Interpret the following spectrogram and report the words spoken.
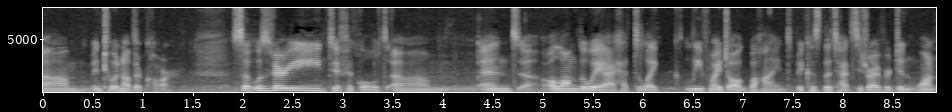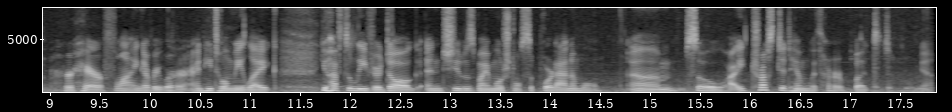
um, into another car. So it was very difficult, um, and uh, along the way, I had to like leave my dog behind because the taxi driver didn't want her hair flying everywhere, and he told me like, "You have to leave your dog," and she was my emotional support animal. Um, so I trusted him with her, but yeah.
